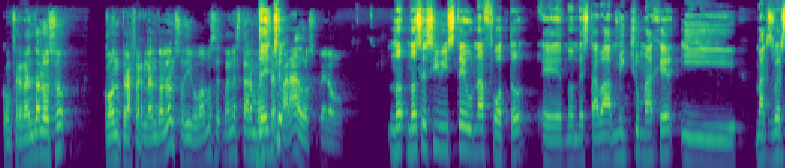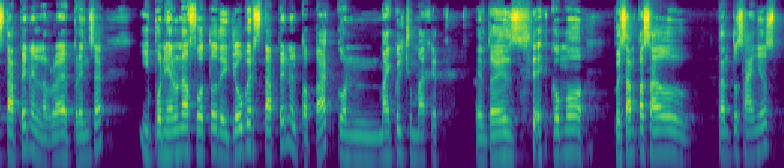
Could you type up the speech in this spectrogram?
con Fernando Alonso contra Fernando Alonso. Digo, vamos, van a estar muy separados, pero... No, no sé si viste una foto eh, donde estaba Mick Schumacher y Max Verstappen en la rueda de prensa y ponían una foto de Joe Verstappen, el papá, con Michael Schumacher. Entonces, como pues han pasado tantos años,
